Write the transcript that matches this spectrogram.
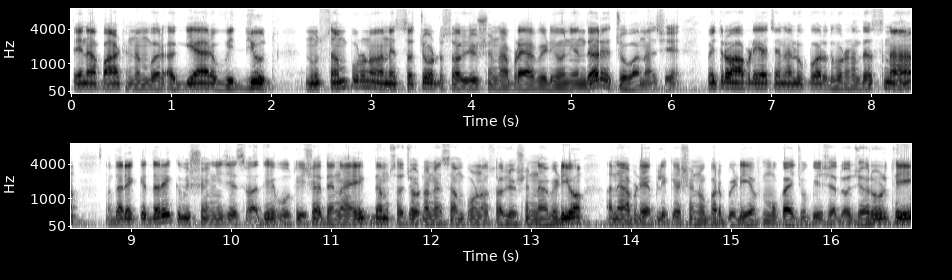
તેના પાઠ નંબર અગિયાર, વિદ્યુત. નું સંપૂર્ણ અને સચોટ સોલ્યુશન આપણે આ વિડીયોની અંદર જોવાના છીએ. મિત્રો, આપણે આ ચેનલ ઉપર ધોરણ દસના દરેકે દરેક વિષયની જે સ્વાધ્યાય પોથી છે, તેના એકદમ સચોટ અને સંપૂર્ણ સોલ્યુશનના વીડિયો અને આપણી એપ્લિકેશન ઉપર પીડીએફ મુકાઈ ચૂકી છે. તો જરૂરથી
